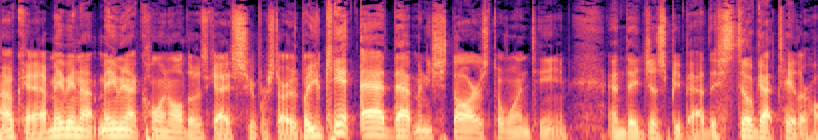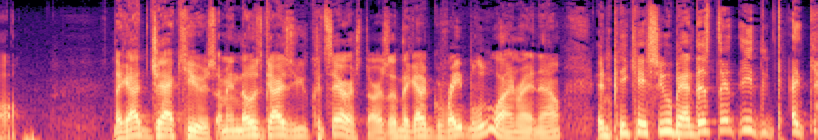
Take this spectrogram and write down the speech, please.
Okay, maybe not maybe not calling all those guys superstars, but you can't add that many stars to one team and they just be bad. They still got Taylor Hall. They got Jack Hughes. I mean, those guys you could say are stars, and they got a great blue line right now. And PK Subban, this, this, this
